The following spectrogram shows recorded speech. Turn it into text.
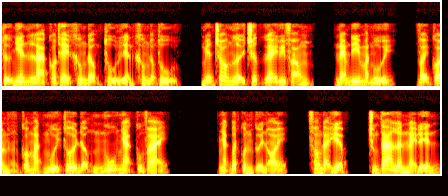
tự nhiên là có thể không động thủ liền không động thủ, miễn cho người trước gây vi phòng ném đi mặt mũi vậy còn có mặt mũi thôi động ngũ nhạc cũng phái. Nhạc bất quần cười nói, phong đại hiệp, chúng ta lần này đến,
